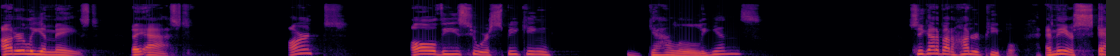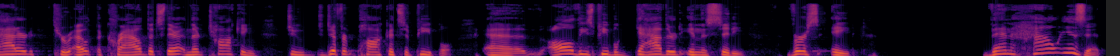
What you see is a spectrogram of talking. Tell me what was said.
utterly amazed, they asked, Aren't all these who are speaking Galileans? So you got about 100 people, and they are scattered throughout the crowd that's there, and they're talking to, different pockets of people. Uh, all these people gathered in the city. Verse 8 Then how is it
